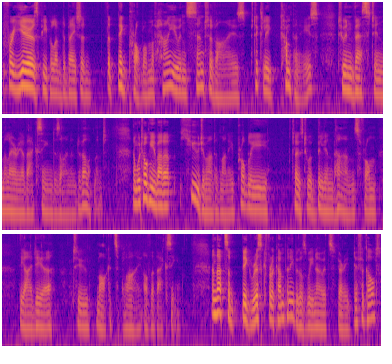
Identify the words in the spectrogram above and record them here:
For years, people have debated the big problem of how you incentivize, particularly companies, to invest in malaria vaccine design and development. And we're talking about a huge amount of money, probably close to a billion pounds from the idea to market supply of the vaccine. And that's a big risk for a company because we know it's very difficult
